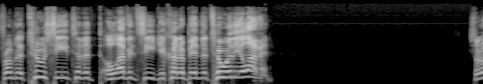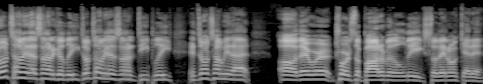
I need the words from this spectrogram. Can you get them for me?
From the two seed to the 11 seed, you could have been the two or the 11. So don't tell me that's not a good league. Don't tell me that's not a deep league. And don't tell me that, oh, they were towards the bottom of the league, so they don't get in.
